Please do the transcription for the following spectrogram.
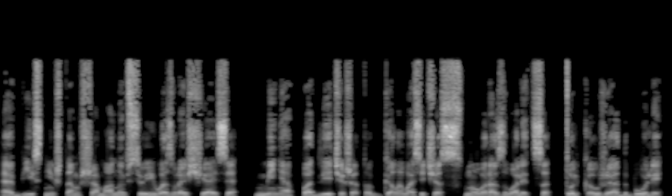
Объяснишь там шаману все и возвращайся. Меня подлечишь, а то голова сейчас снова развалится, только уже от боли».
